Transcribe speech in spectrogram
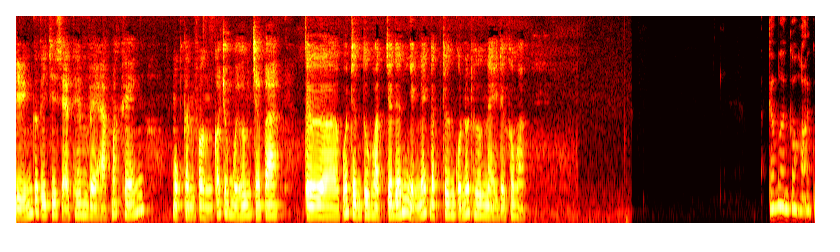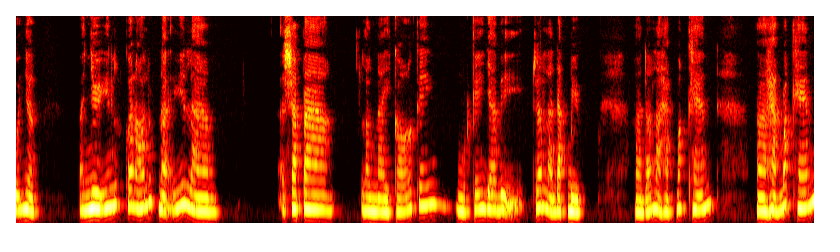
Diễn có thể chia sẻ thêm về hạt mắc khén, một thành phần có trong mùi hương Java, từ ờ, quá trình thu hoạch cho đến những nét đặc trưng của nốt hương này được không ạ? Cảm ơn câu hỏi của Nhật. À, như Yến có nói lúc nãy là Sapa lần này có cái một cái gia vị rất là đặc biệt à, đó là hạt mắc khén. À, hạt mắc khén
